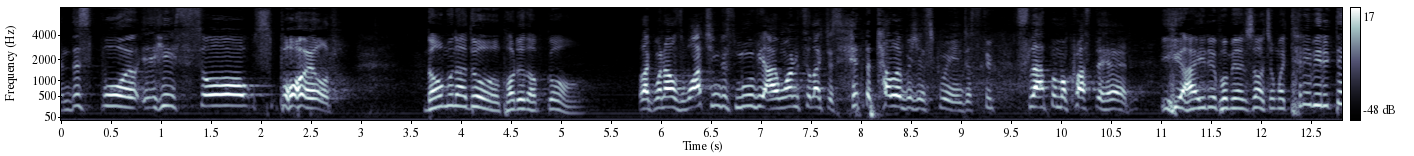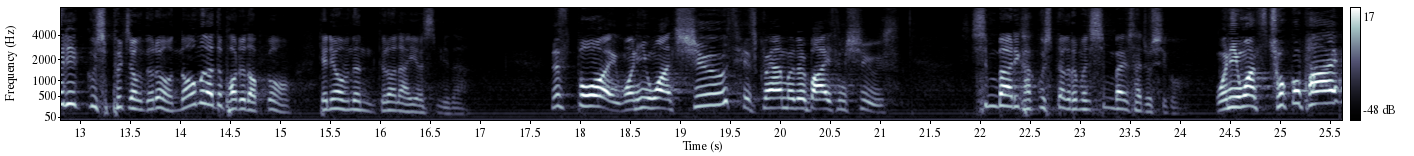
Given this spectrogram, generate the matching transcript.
And this boy, he's so spoiled. 너무나도 버릇없고 Like when I was watching this movie, I wanted to like just hit the television screen just to slap him across the head. 이 아이를 보면서 정말 테레비를 때리고 싶을 정도로 너무나도 버릇없고 개념 없는 그런 아이였습니다. This boy, when he wants shoes, his grandmother buys him shoes. 신발이 갖고 싶다 그러면 신발 사주시고 When he wants choco pie,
